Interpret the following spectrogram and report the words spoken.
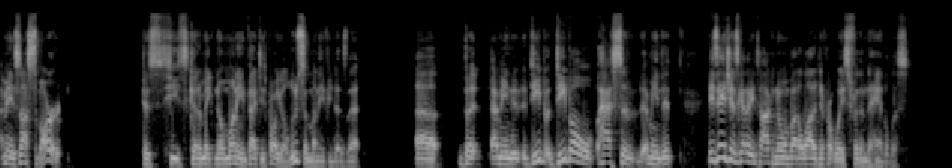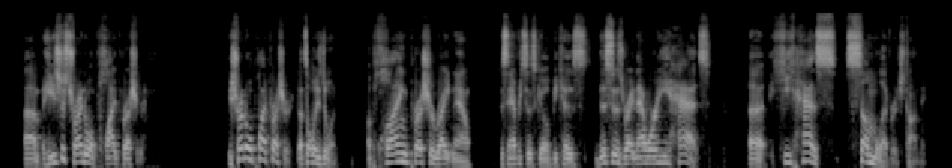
I mean, it's not smart because he's going to make no money. In fact, he's probably going to lose some money if he does that. Uh, but I mean, Deebo, Deebo has to. I mean, it, his agent's got to be talking to him about a lot of different ways for them to handle this. Um, he's just trying to apply pressure. He's trying to apply pressure. That's all he's doing. Applying pressure right now to San Francisco because this is right now where he has uh, he has some leverage, Tommy.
